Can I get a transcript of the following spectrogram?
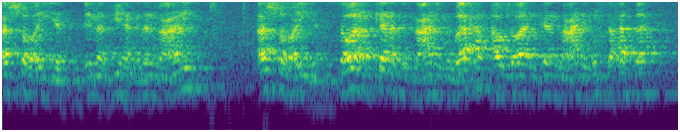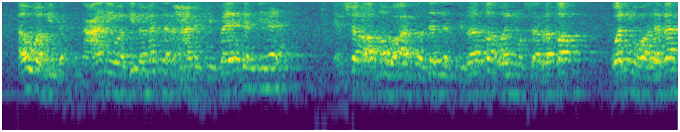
الشرعية لما فيها من المعاني الشرعية سواء كانت المعاني مباحة أو سواء كانت معاني مستحبة أو واجبة معاني واجبة مثلا على الكفاية كالجهاد يعني شرع الله عز وجل السباقة والمسابقة والمغالبة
